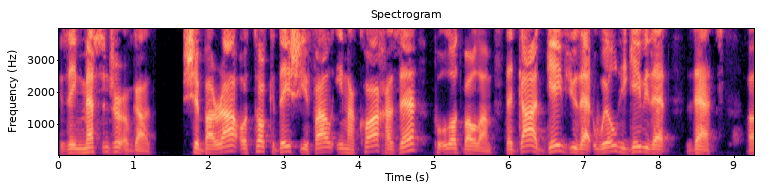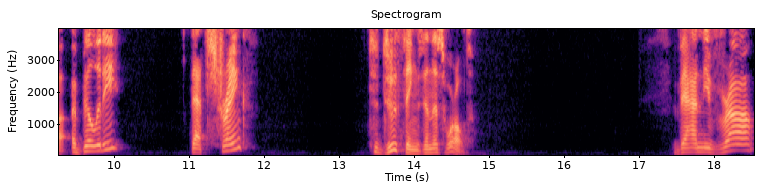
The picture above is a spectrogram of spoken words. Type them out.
Is a messenger of God. That God gave you that will, He gave you that, that uh, ability, that strength to do things in this world. Ve'hanivra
